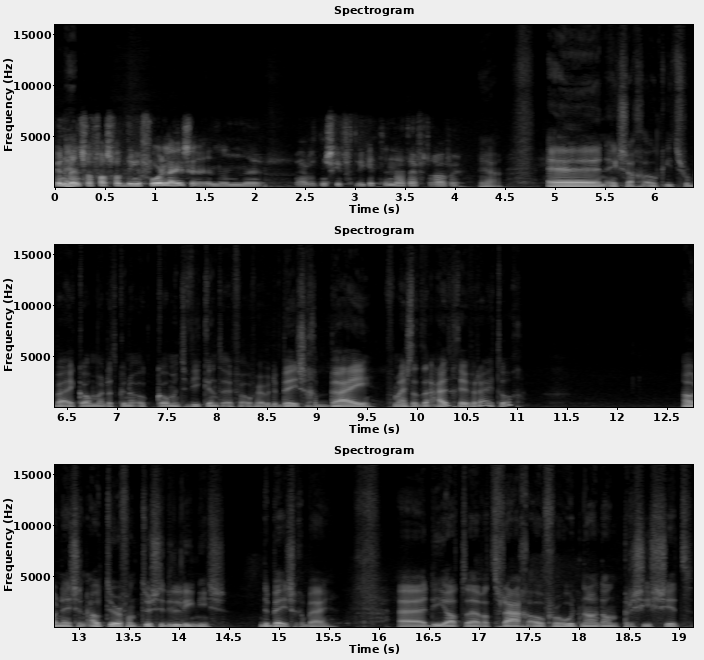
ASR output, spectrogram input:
kunnen En- mensen alvast wat dingen voorlezen. En dan eh, hebben we het misschien van het weekend inderdaad even erover. Ja. En ik zag ook iets voorbij komen, maar dat kunnen we ook komend weekend even over hebben. De bezige bij. Voor mij is dat een uitgeverij, toch? Oh nee, het is een auteur van Tussen de Linies. De bezige bij. Eh, die had eh, wat vragen over hoe het nou dan precies zit.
